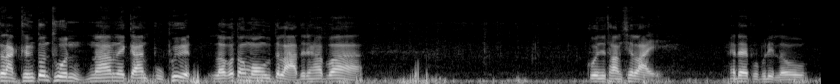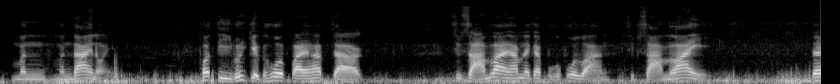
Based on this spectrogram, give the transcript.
ตระหนักถึงต้นทุนนะครับในการปลูกพืช เราก็ต้องมองดูตลาดด้วยนะครับว่า ควรจะทำเช่นไรให้ได้ผลผลิตเรา มันมันได้หน่อย เพราะตีเพิ่งเก็บข้าวโพดไปครับ จาก 13 ไร่นะครับในการปลูกข้าวโพดหวาน 13 ไร่ ได้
